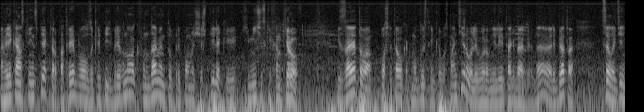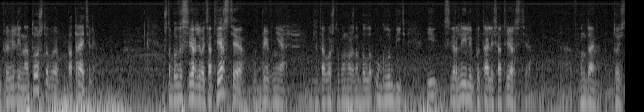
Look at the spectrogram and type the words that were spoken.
американский инспектор потребовал закрепить бревно к фундаменту при помощи шпилек и химических анкеров. Из-за этого, после того, как мы быстренько его смонтировали, выровняли и так далее, да, ребята целый день провели на то, чтобы потратили, чтобы высверливать отверстия в бревне, для того, чтобы можно было углубить и сверлили, пытались отверстия э, в фундамент. То есть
